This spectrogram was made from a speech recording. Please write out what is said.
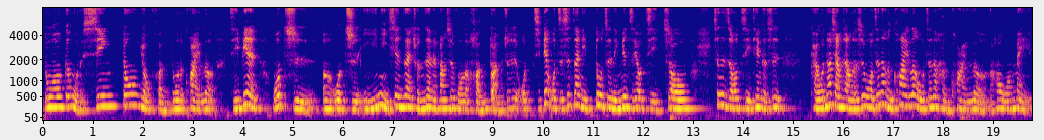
朵跟我的心都有很多的快乐，即便我只呃，我只以你现在存在的方式活了很短的，就是我，即便我只是在你肚子里面只有几周，甚至只有几天，可是凯文他想讲的是，我真的很快乐，我真的很快乐，然后我每，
